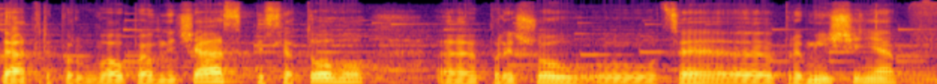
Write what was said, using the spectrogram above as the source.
театр перебував певний час. Після того е, перейшов у це е, приміщення, е,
